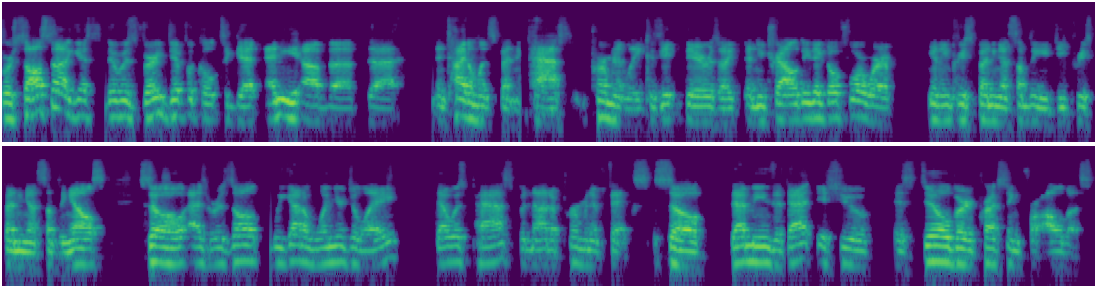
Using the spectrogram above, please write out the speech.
For salsa, I guess there was very difficult to get any of the, the entitlement spending passed permanently because there's a, a, neutrality they go for where going to increase spending on something, you decrease spending on something else. So as a result, we got a one year delay that was passed, but not a permanent fix. So that means that that issue is still very pressing for all of us.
